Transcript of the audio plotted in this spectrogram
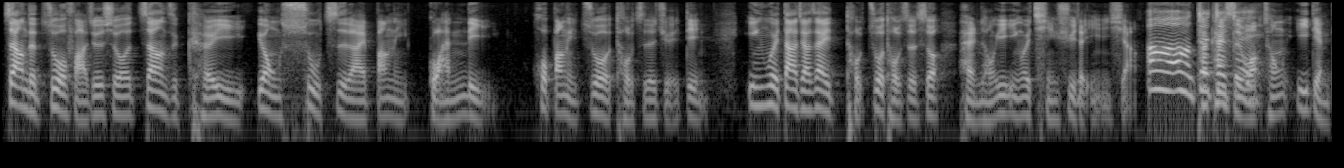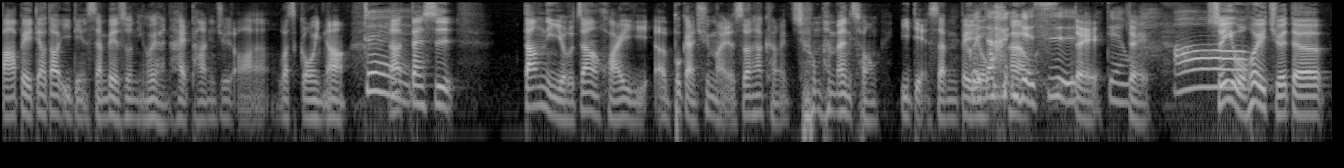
这样的做法就是说，这样子可以用数字来帮你管理或帮你做投资的决定。因为大家在投做投资的时候，很容易因为情绪的影响，嗯嗯，它开始往从一点八倍掉到一点三倍的时候，你会很害怕，你觉得哇，What's going on？对。那但是当你有这样怀疑而不敢去买的时候，它可能就慢慢从一点三倍又一点四，对对哦。所以我会觉得，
